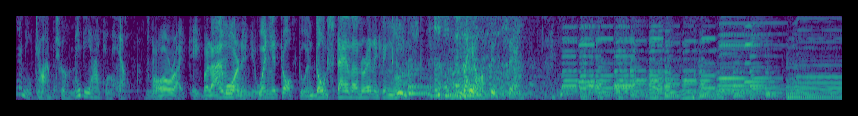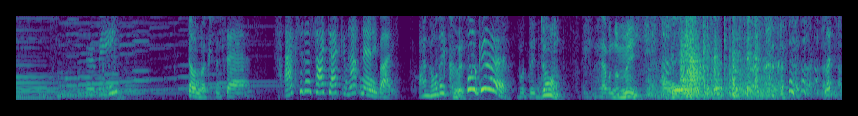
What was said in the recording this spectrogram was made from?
Let me talk to him. Maybe I can help. All right, Kate, but I'm warning you. When you talk to him, don't stand under anything loose. Lay off it, Sam. Herbie, don't look so sad. Accidents like that can happen to anybody. I know they could, Well, good. but they don't. It happened to me. Let's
